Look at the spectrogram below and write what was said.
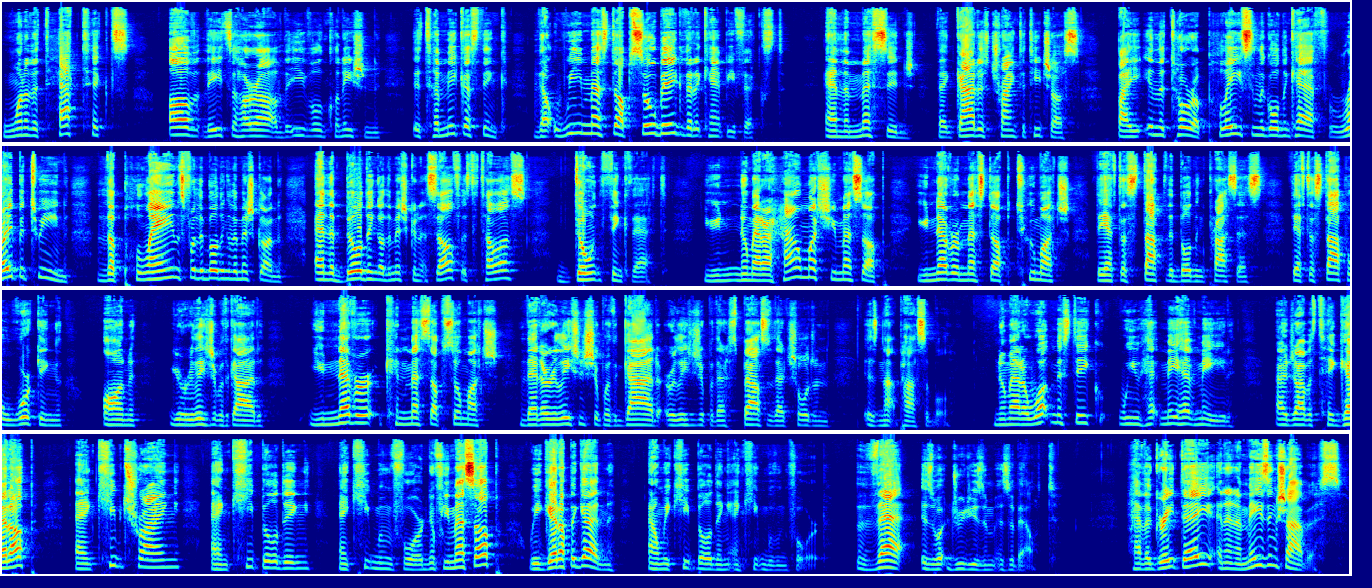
One of the tactics of the Yetzer Hara, of the evil inclination, is to make us think that we messed up so big that it can't be fixed. And the message that God is trying to teach us by in the Torah placing the golden calf right between the plans for the building of the Mishkan and the building of the Mishkan itself is to tell us don't think that. You no matter how much you mess up, you never messed up too much. They have to stop the building process. They have to stop working on your relationship with God. You never can mess up so much that a relationship with God, a relationship with our spouse, with our children is not possible. No matter what mistake we ha- may have made, our job is to get up and keep trying and keep building and keep moving forward. And if we mess up, we get up again and we keep building and keep moving forward. That is what Judaism is about. Have a great day and an amazing Shabbos.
